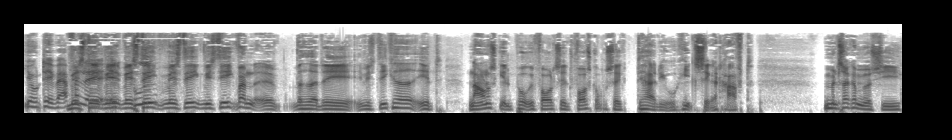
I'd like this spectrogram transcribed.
Jo, det er i hvert Hvis fald det, hvis, et hvis, bud. det, ikke- hvis, det, ikke- hvis de ikke var, øh, hvad hedder det, hvis de ikke havde et navneskilt på i forhold til et forskerprojekt, det har de jo helt sikkert haft. Men så kan man jo sige,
